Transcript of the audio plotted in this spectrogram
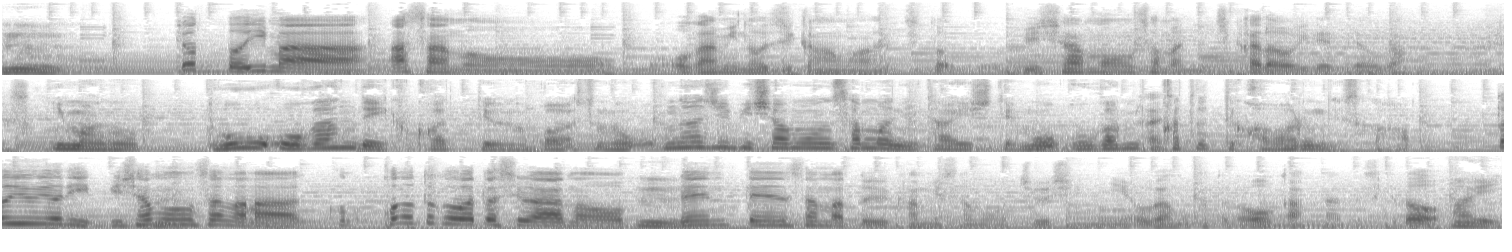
んうん。ちょっと今、朝の拝みの時間は、ちょっと毘沙門様に力を入れて拝むんです今のど。う拝んでいくかっていうのがその同じ毘沙門様に対しても拝み方って変わるんですか、というより、毘沙門様は、このこのところ私はあの、うん。弁天様という神様を中心に拝むことが多かったんですけど、はい。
